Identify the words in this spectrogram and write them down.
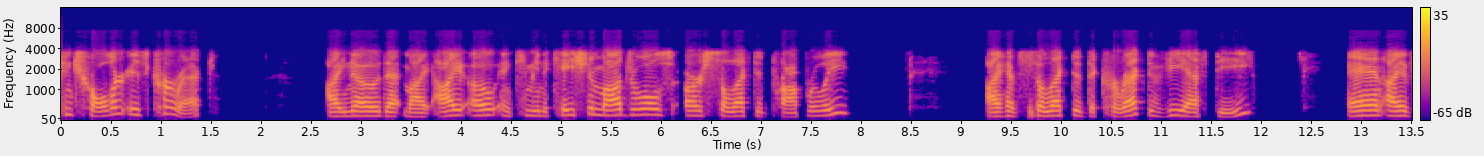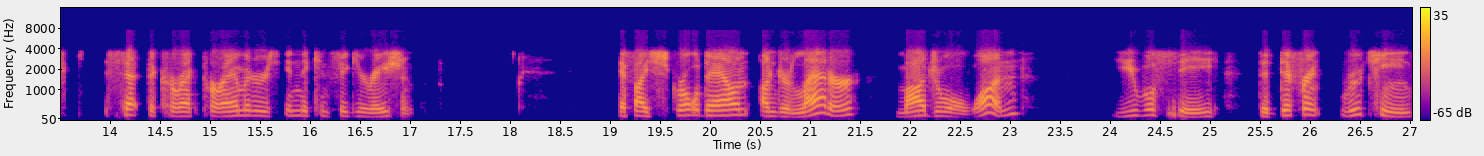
controller is correct. I know that my I.O. and communication modules are selected properly. I have selected the correct VFD and I've set the correct parameters in the configuration. If I scroll down under ladder module one, you will see the different routines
